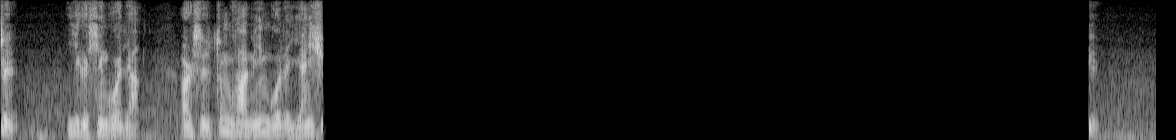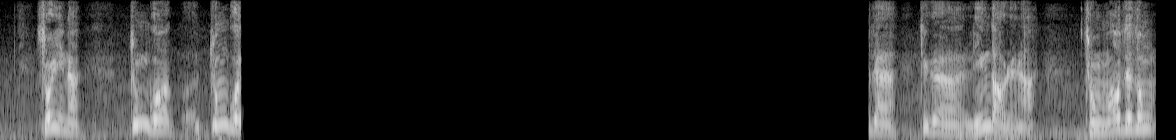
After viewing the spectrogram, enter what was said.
是一个新国家，而是中华民国的延续。所以呢，中国中国。的这个领导人啊，从毛泽东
